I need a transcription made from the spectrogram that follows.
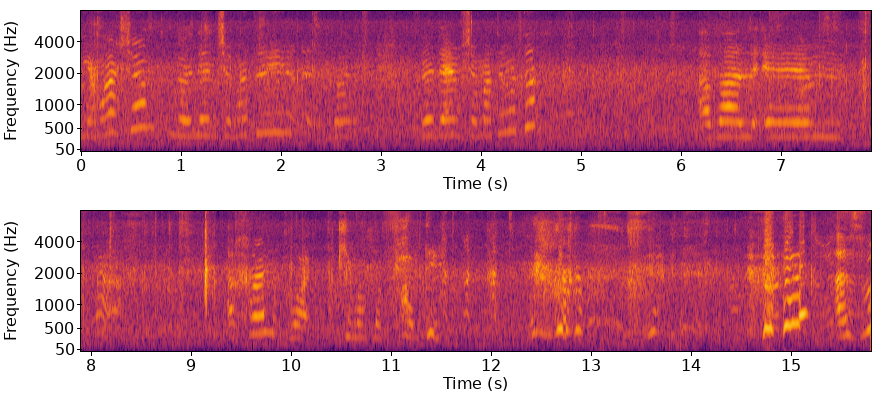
היא אמרה שם, לא יודע אם שמעתי, לא, לא יודע אם שמעתם אותה, אבל אה, אכל, וואי, כמעט נפלתי. עזבו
